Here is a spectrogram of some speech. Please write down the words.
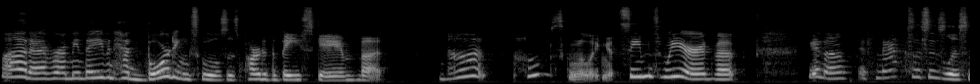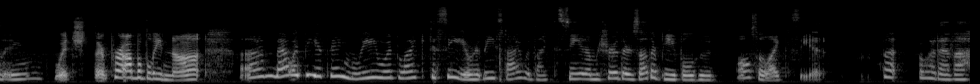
whatever. I mean, they even had boarding schools as part of the base game, but not homeschooling. It seems weird, but you know, if Maxis is listening, which they're probably not, um, that would be a thing we would like to see, or at least I would like to see, and I'm sure there's other people who'd also like to see it. But whatever.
